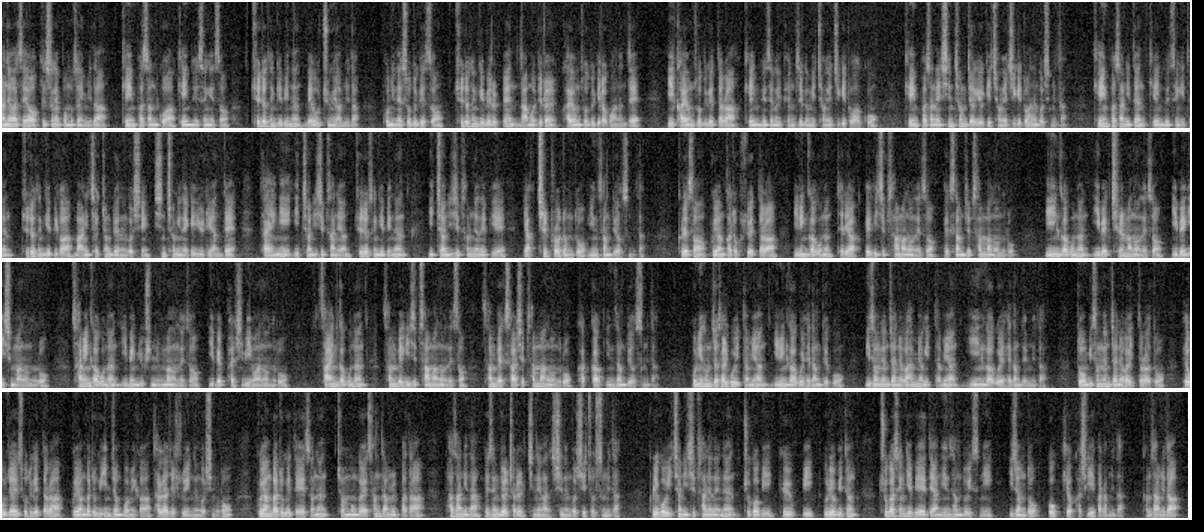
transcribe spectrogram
안녕하세요. 길성의 법무사입니다. 개인 파산과 개인 회생에서 최저생계비는 매우 중요합니다. 본인의 소득에서 최저생계비를 뺀 나머지를 가용소득이라고 하는데 이 가용소득에 따라 개인 회생의 변제금이 정해지기도 하고 개인 파산의 신청 자격이 정해지기도 하는 것입니다. 개인 파산이든 개인 회생이든 최저생계비가 많이 책정되는 것이 신청인에게 유리한데 다행히 2024년 최저생계비는 2023년에 비해 약 7% 정도 인상되었습니다. 그래서 부양 가족 수에 따라 1인 가구는 대략 124만 원에서 133만 원으로 2인 가구는 207만 원에서 220만 원으로 3인 가구는 266만 원에서 282만 원으로 4인 가구는 324만 원에서 343만 원으로 각각 인상되었습니다. 본인 혼자 살고 있다면 1인 가구에 해당되고 미성년 자녀가 한 명 있다면 2인 가구에 해당됩니다. 또 미성년 자녀가 있더라도 배우자의 소득에 따라 부양가족의 인정 범위가 달라질 수 있는 것이므로 부양가족에 대해서는 전문가의 상담을 받아 파산이나 회생 절차를 진행하시는 것이 좋습니다. 그리고 2024년에는 주거비, 교육비, 의료비 등 추가 생계비에 대한 인상도 있으니 이 점도 꼭 기억하시기 바랍니다. 감사합니다.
